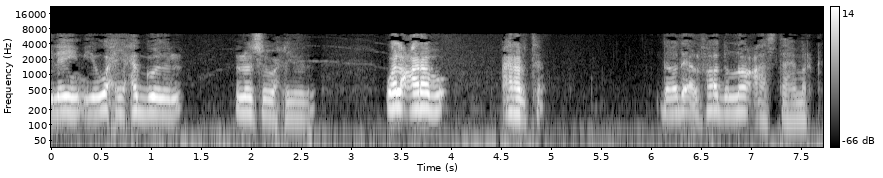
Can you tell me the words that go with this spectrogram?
ilayhim iyo waxay xaggooda loo soo waxyoodo waalcarabu carabta dabaday alfaadu noocaas tahay marka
